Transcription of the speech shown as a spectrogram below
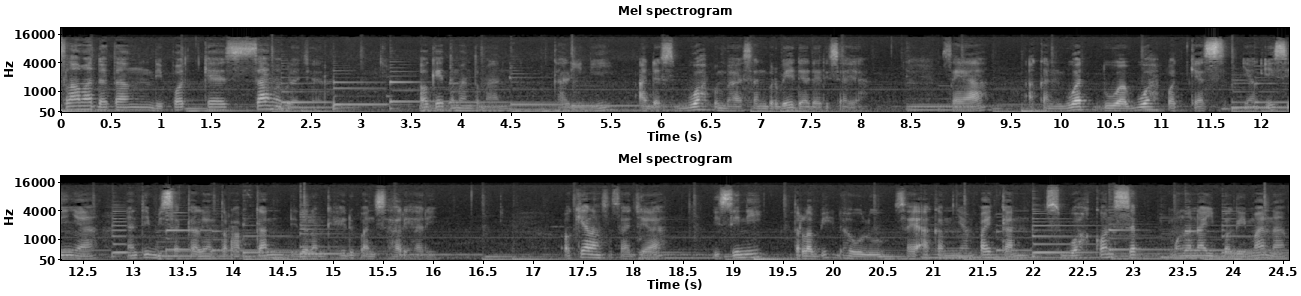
Selamat datang di podcast Sama Belajar. Oke teman-teman, kali ini ada sebuah pembahasan berbeda dari saya. Saya akan buat dua buah podcast yang isinya nanti bisa kalian terapkan di dalam kehidupan sehari-hari. Oke, langsung saja. Di sini terlebih dahulu saya akan menyampaikan sebuah konsep mengenai bagaimana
